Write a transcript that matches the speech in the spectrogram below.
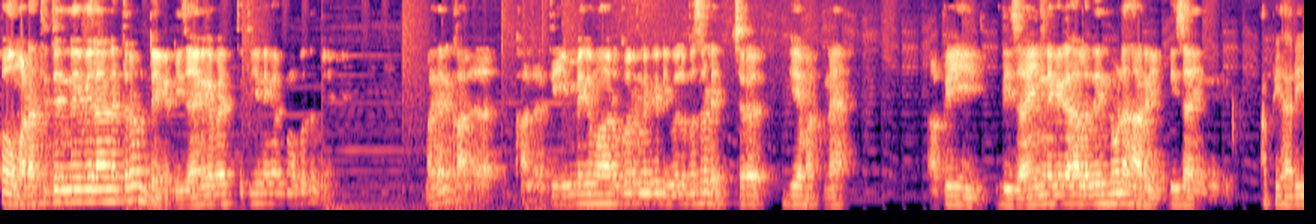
ඕ මටත් හිතන්නේ වෙලා නැතරම් දෙක ඩිසයිනක පැත්ත තියෙන එකක් මොකද මේ? මතන කල කල තීම් එක මාරු කරන එක ඩිවලපසට එච්චර ගේමක් නෑ. අපි ඩිසයින් එක හල දෙන්න ඕන හරි ඩිසයින් එක. අපි හරි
